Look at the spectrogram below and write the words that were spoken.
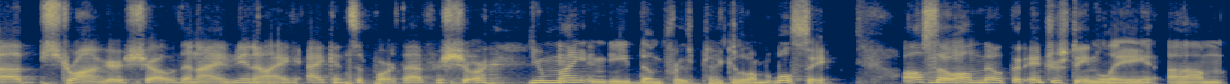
a stronger show, then I, you know, I, I can support that for sure. you might need them for this particular one, but we'll see. Also, mm-hmm. I'll note that interestingly, um,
